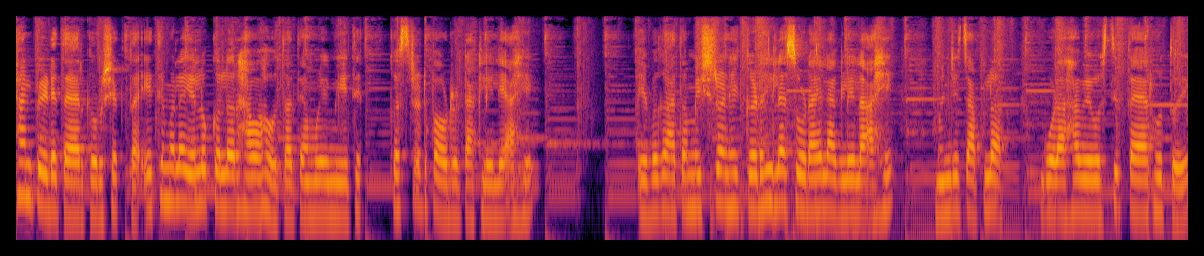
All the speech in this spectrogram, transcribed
छान पेढे तयार करू शकता. येथे मला येलो कलर हवा होता त्यामुळे मी येथे कस्टर्ड पावडर टाकलेले आहे. हे बघा आता मिश्रण हे कढईला सोडायला लागलेलं आहे. म्हणजेच आपला गोळा हा व्यवस्थित तयार होतोय.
